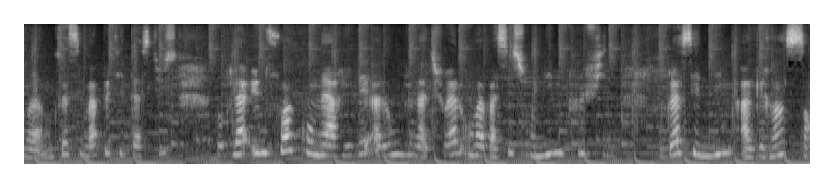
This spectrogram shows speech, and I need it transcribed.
Voilà, donc ça c'est ma petite astuce. Donc là, une fois qu'on est arrivé à l'ongle naturel, on va passer sur une ligne plus fine. Donc là, c'est une ligne à grain 100.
